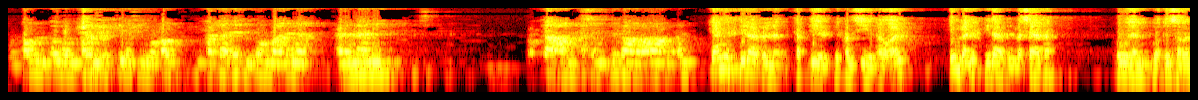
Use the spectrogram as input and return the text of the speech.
والقول الأول قول عكرمة وقول قتادة وهما لنا علمان واختاره الحسن الرضا ورواه عنه يعني اختلاف التقدير بخمسين أو ألف إما لاختلاف المسافة طولا وقصرا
